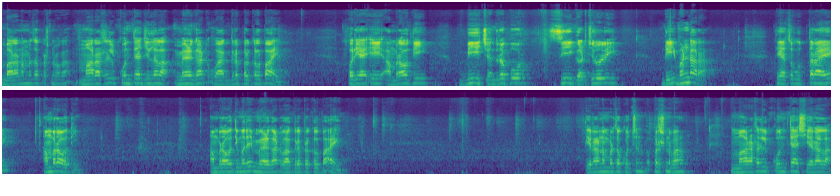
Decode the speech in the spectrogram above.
बारा नंबरचा प्रश्न बघा. महाराष्ट्रातील कोणत्या जिल्ह्याला मेळघाट व्याघ्र प्रकल्प आहे? पर्याय A Amravati B Chandrapur C Gadchiroli D Bhandara. तर याचं उत्तर आहे अमरावती. अमरावतीमध्ये मेळघाट व्याघ्र प्रकल्प आहे. तेरा नंबरचा क्वेश्चन प्रश्न पहा. महाराष्ट्रातील कोणत्या शहराला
